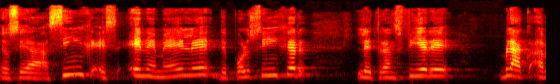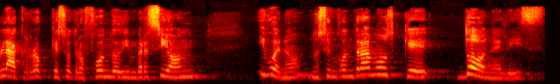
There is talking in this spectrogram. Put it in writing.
O sea, Sing es NML de Paul Singer, le transfiere a BlackRock, que es otro fondo de inversión, y bueno, nos encontramos que Donnellys,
